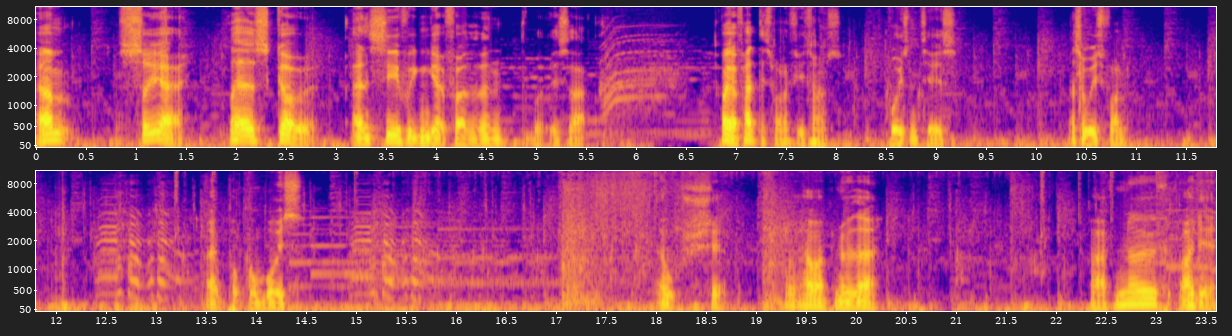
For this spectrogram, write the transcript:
Um, so yeah, let us go and see if we can get further than what is that? Oh yeah, I've had this one a few times. Poison Tears. That's always fun. Alright, popcorn boys. Oh shit. What the hell happened over there? I have no idea.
